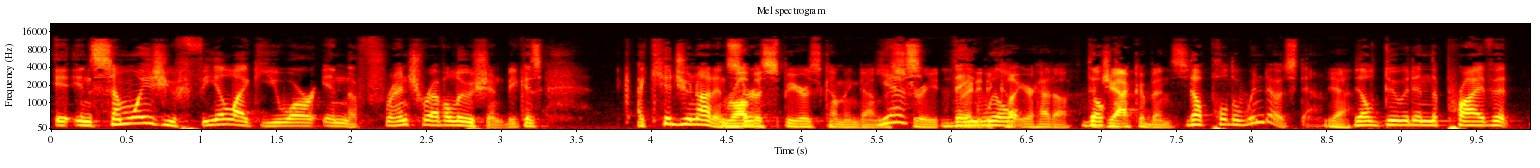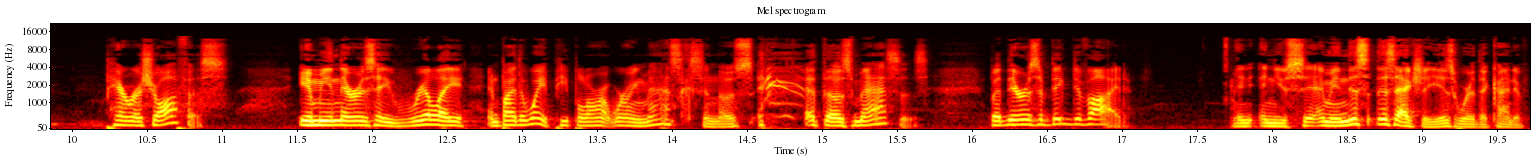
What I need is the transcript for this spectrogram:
in some ways, you feel like you are in the French Revolution because I kid you not, in Robespierre's coming down the Yes, street, they ready will, to cut your head off. The Jacobins. They'll pull the windows down. Yeah. They'll do it in the private parish office. I mean, there is a really, and by the way, people aren't wearing masks in those at those masses, but there is a big divide. And, and you see, I mean, this this actually is where the kind of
